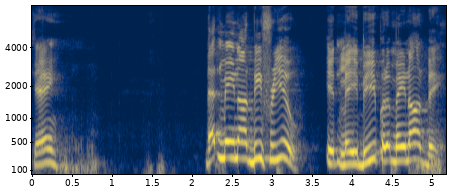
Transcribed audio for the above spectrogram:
Okay? That may not be for you. It may be, but it may not be.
